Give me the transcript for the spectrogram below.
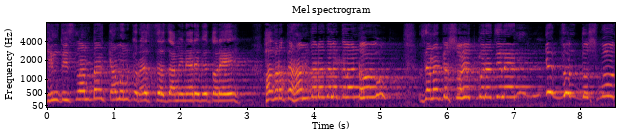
কিন্তু ইসলামটা কেমন করে এসছে জামিনের ভেতরে? হজরতে হামদার জানাকে শহীদ করেছিলেন। একজন দুশ্মন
